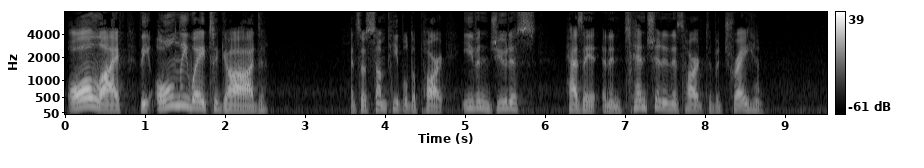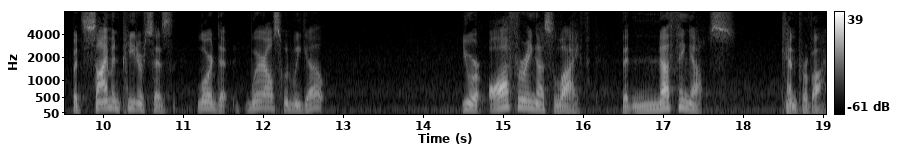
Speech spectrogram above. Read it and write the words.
all life, the only way to God. And so some people depart. Even Judas has a, an intention in his heart to betray him. But Simon Peter says, Lord, where else would we go? You are offering us life that nothing else can provide.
